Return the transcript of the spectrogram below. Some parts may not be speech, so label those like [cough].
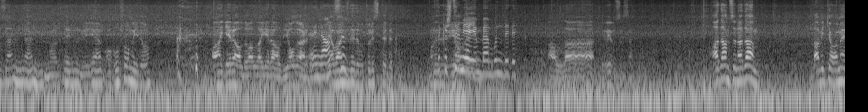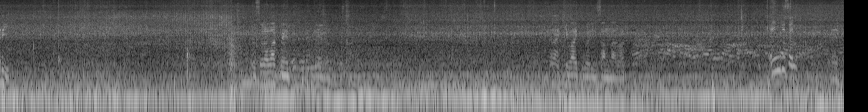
ezelden Mardinliyim O Urfa mıydı o? [laughs] Aa geri aldı vallahi geri aldı yol verdi. E, ne? Yabancı dedi bu turist dedi. Sıkıştırmayayım ben bunu dedi. Allah görüyor musun sen? Adamsın adam. Lavike Omeri. Kusura bakmayın. Ne kadar kibar kibar insanlar var. En güzeli. Evet.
